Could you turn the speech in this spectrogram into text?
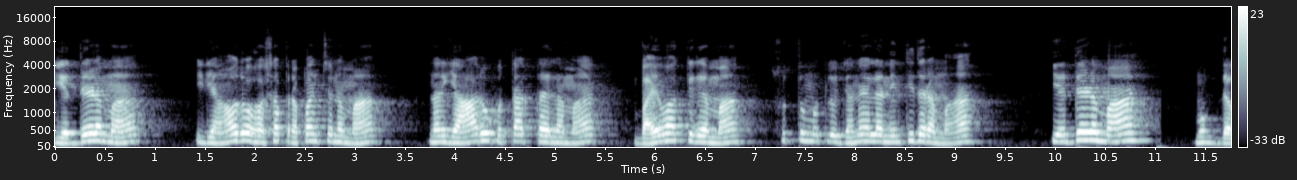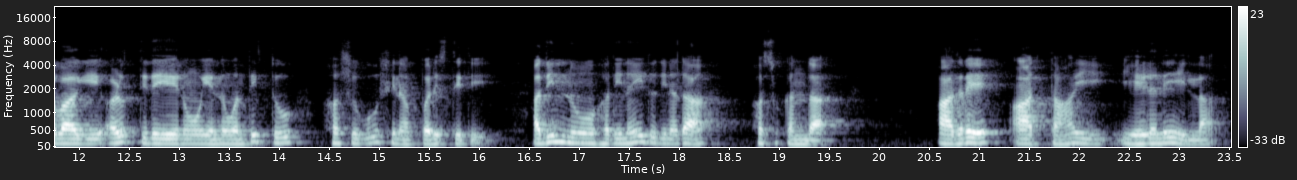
ಎದ್ದೇಳಮ್ಮ ಇದು ಯಾವುದೋ ಹೊಸ ಪ್ರಪಂಚನಮ್ಮ. ನನಗೆ ಯಾರೂ ಗೊತ್ತಾಗ್ತಾ ಇಲ್ಲಮ್ಮ. ಭಯವಾಗ್ತಿದೆ ಅಮ್ಮ. ಸುತ್ತಮುತ್ತಲು ಜನ ಎಲ್ಲ ನಿಂತಿದ್ದಾರಮ್ಮ ಎದ್ದೇಳಮ್ಮ. ಮುಗ್ಧವಾಗಿ ಅಳುತ್ತಿದೆಯೇನೋ ಎನ್ನುವಂತಿತ್ತು ಹಸುಗೂಸಿನ ಪರಿಸ್ಥಿತಿ. ಅದಿನ್ನೂ ಹದಿನೈದು ದಿನದ ಹಸುಕಂದ. ಆದರೆ ಆ ತಾಯಿ ಏಳಲೇ ಇಲ್ಲ.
